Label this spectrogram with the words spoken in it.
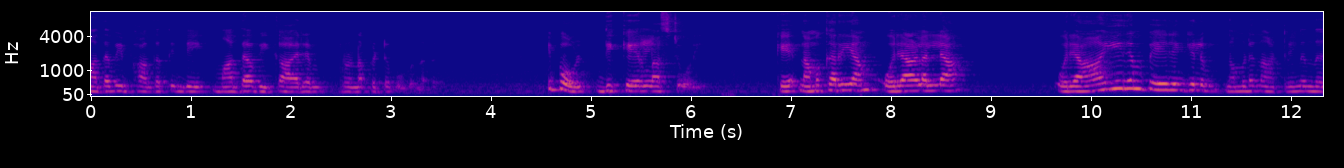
മതവിഭാഗത്തിന്റെ മതവികാരം വ്രണപ്പെട്ടു പോകുന്നത്? ഇപ്പോൾ ദി കേരള സ്റ്റോറി. നമുക്കറിയാം ഒരാളല്ല ഒരായിരം പേരെങ്കിലും നമ്മുടെ നാട്ടിൽ നിന്ന്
